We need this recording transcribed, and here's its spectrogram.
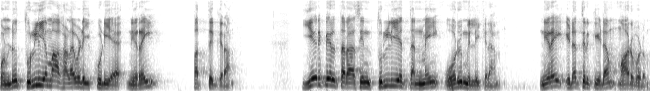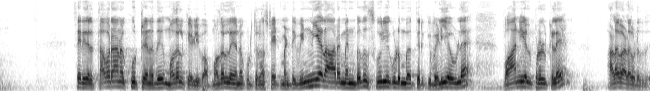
கொண்டு துல்லியமாக அளவிடக்கூடிய நிறை பத்து கிராம். இயற்பியல் தராசின் துல்லியத்தன்மை ஒரு மில்லிகிராம். நிறை இடத்திற்கு இடம் மாறுபடும். சரி இதில் தவறான கூற்று எனது முதல் கேள்வி பா முதல்ல என்ன கொடுத்துருக்கோம் ஸ்டேட்மெண்ட்டு விண்ணியல் ஆரம் என்பது சூரிய குடும்பத்திற்கு வெளியே உள்ள வானியல் பொருட்களே அளவு அளவிடுது.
